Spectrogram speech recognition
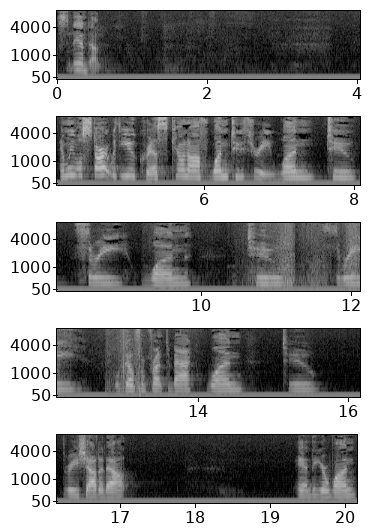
stand up. And we will start with you, Chris. Count off one, two, three. One, two, three. One, two, three. We'll go from front to back. One, two, three. Shout it out. Andy, you're one.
